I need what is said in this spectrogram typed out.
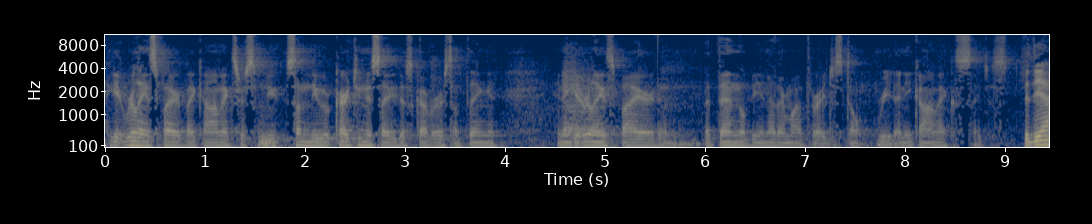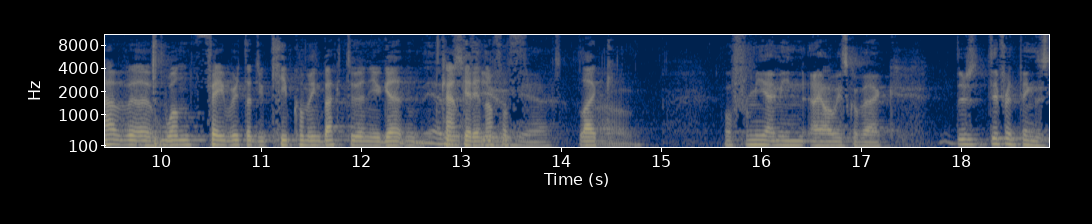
I get really inspired by comics or some new some new cartoonist I discover or something, and I get really inspired, and but then there'll be another month where I just don't read any comics. I just But do you have uh, one favorite that you keep coming back to and you get Yeah, can't get a enough of? Yeah. Like Um, well, for me, I mean, I always go back. There's different things.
